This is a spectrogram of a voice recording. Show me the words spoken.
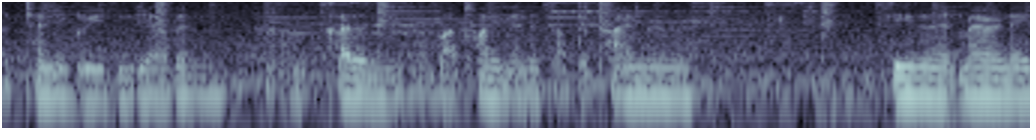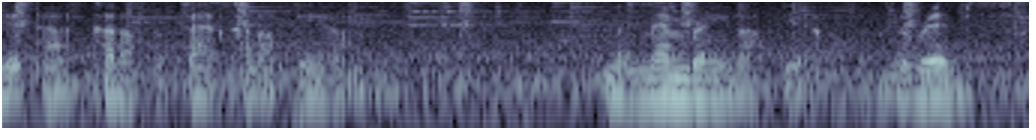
at 10 degrees in the oven. Um, cut in about 20 minutes off the timer season it, marinate it, uh, cut off the fat, cut off the um, the membrane off the um, the ribs.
